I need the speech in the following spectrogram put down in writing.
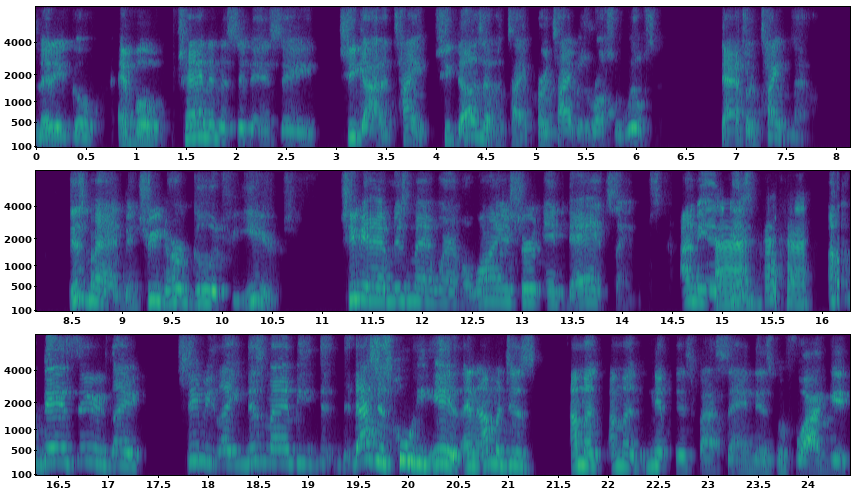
Let it go. And for Channing to sit there and say she got a type, she does have a type. Her type is Russell Wilson. That's her type now. This man has been treating her good for years. She be having this man wearing Hawaiian shirt and dad sandals. I mean, this, I'm dead serious. Like she be like, this man be. That's just who he is. And I'm gonna just, I'm gonna, I'm gonna nip this by saying this before I get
